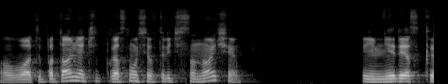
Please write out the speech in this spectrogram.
Вот, и потом я что-то проснулся в 3 часа ночи, и мне резко,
